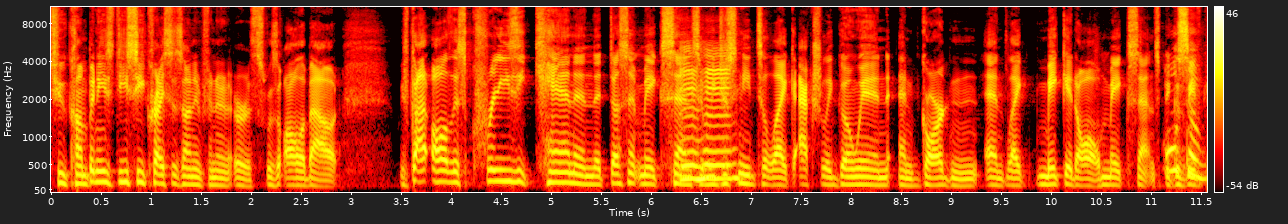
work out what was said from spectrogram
two companies. DC Crisis on Infinite Earths was all about. We've got all this crazy canon that doesn't make sense, and we just Mhm. need to like actually go in and garden and like make it all make sense. Because also,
